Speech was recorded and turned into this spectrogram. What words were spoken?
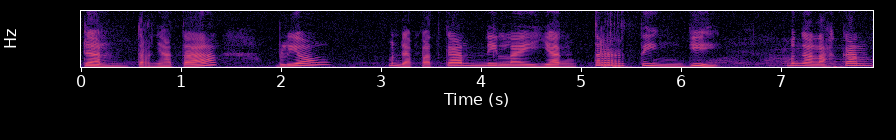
Dan ternyata beliau mendapatkan nilai yang tertinggi, mengalahkan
